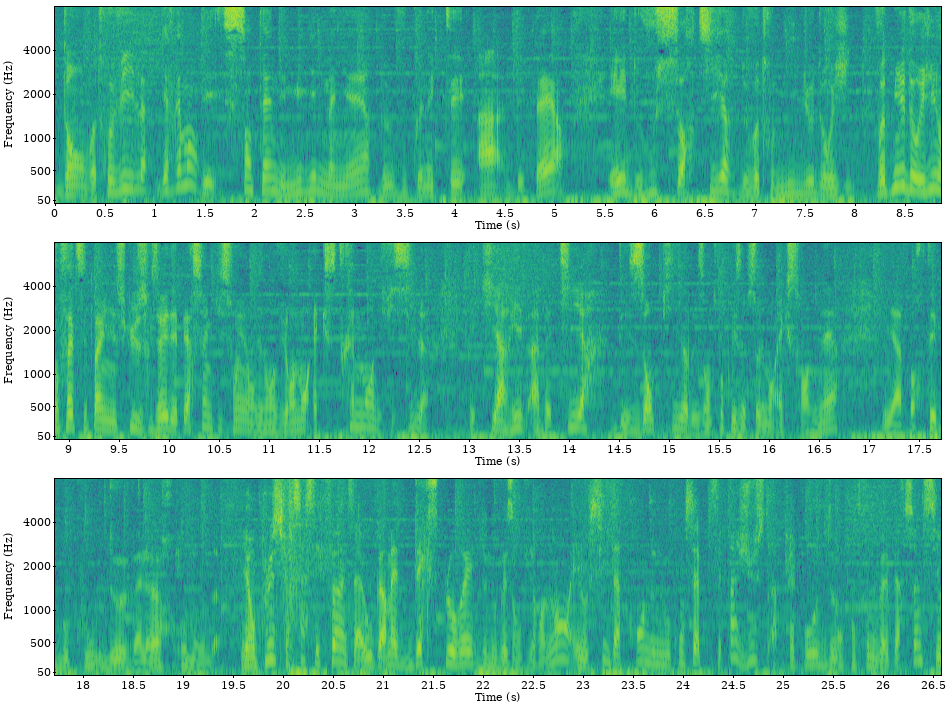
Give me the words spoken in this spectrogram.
dans votre ville. Il y a vraiment des centaines, des milliers de manières de vous connecter à des pairs et de vous sortir de votre milieu d'origine. Votre milieu d'origine, en fait, c'est pas une excuse. Vous avez des personnes qui sont dans des environnements extrêmement difficiles et qui arrivent à bâtir des empires, des entreprises absolument extraordinaires et apporter beaucoup de valeur au monde. Et en plus, faire ça, c'est fun. Ça va vous permettre d'explorer de nouveaux environnements et aussi d'apprendre de nouveaux concepts. C'est pas juste à propos de rencontrer de nouvelles personnes, c'est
